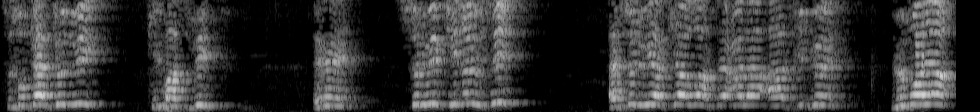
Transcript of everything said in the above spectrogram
ce sont quelques nuits qui passent vite. Et celui qui réussit est celui à qui Allah a attribué le moyen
